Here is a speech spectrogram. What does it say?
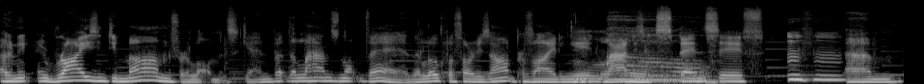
only a rise in demand for allotments again, but the land's not there. The local authorities aren't providing it. Land is expensive. Mm-hmm. Um,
